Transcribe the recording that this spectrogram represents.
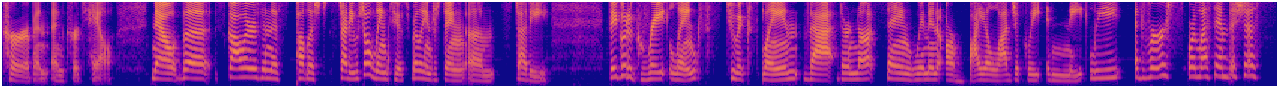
curb and, and curtail. Now, the scholars in this published study, which I'll link to, it's really interesting um, study. They go to great lengths to explain that they're not saying women are biologically innately adverse or less ambitious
